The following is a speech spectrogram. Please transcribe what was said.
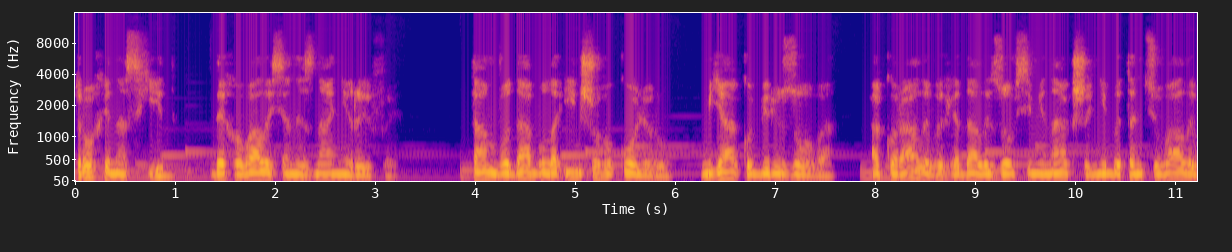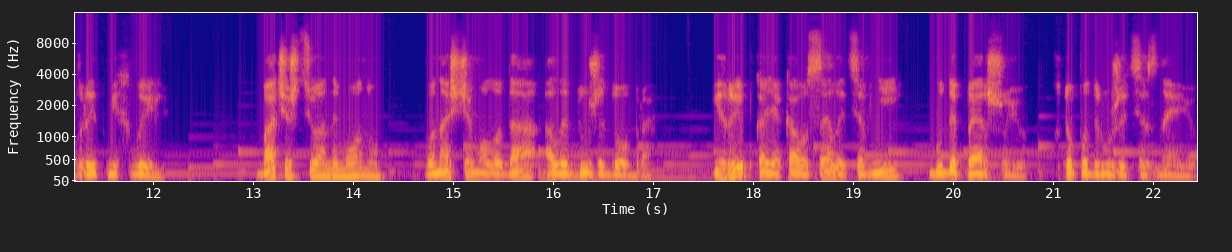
трохи на схід, де ховалися незнані рифи. Там вода була іншого кольору, м'яко бірюзова, а корали виглядали зовсім інакше, ніби танцювали в ритмі хвиль. Бачиш цю анемону? Вона ще молода, але дуже добра. І рибка, яка оселиться в ній, буде першою, хто подружиться з нею.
